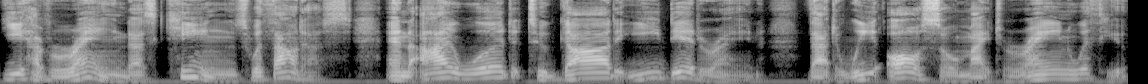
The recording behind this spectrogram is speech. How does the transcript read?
Ye have reigned as kings without us, and I would to God ye did reign, that we also might reign with you.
